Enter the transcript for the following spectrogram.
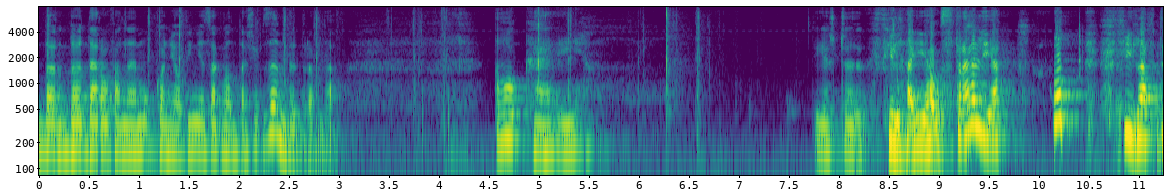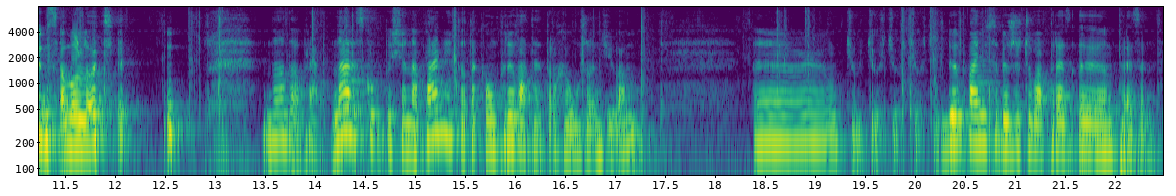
dar, darowanemu koniowi nie zagląda się w zęby, prawda? Okej. Jeszcze chwila i Australia. chwila w tym samolocie. no dobra. No ale skupmy się na pani. To taką prywatę trochę urządziłam. Yy, ciuch, ciuch, ciuch, ciuch, ciuch. Gdyby pani sobie życzyła prez, yy, prezent.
